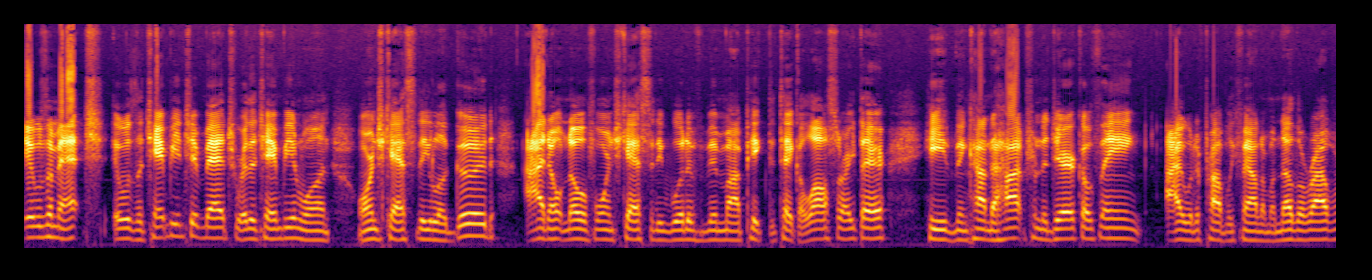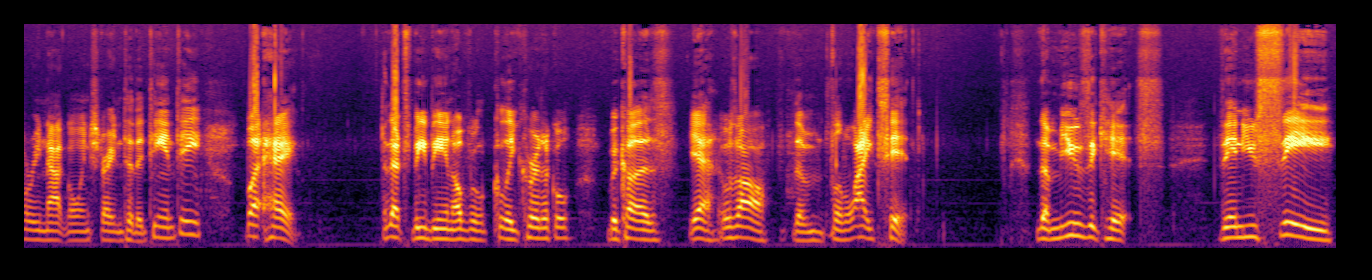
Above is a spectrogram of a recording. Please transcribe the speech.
it was a match. It was a championship match where the champion won. Orange Cassidy looked good. I don't know if Orange Cassidy would have been my pick to take a loss right there. He'd been kind of hot from the Jericho thing. I would have probably found him another rivalry, not going straight into the TNT. But hey, that's me being overly critical because yeah, it was all the the lights hit the music hits, then you see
